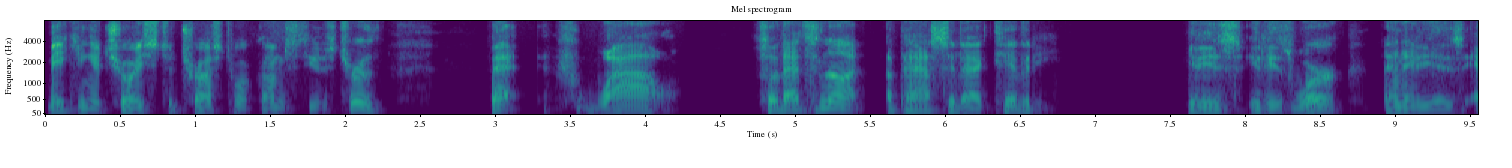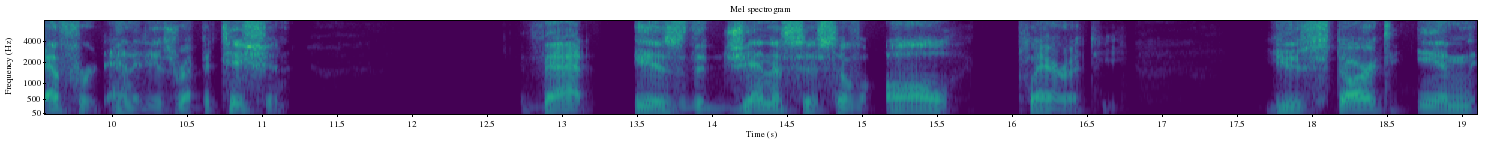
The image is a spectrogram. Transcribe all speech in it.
making a choice to trust what comes to you is truth. That wow. So that's not a passive activity. It is it is work and it is effort and it is repetition. That is the genesis of all clarity. You start in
